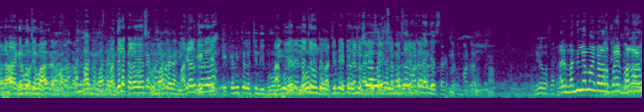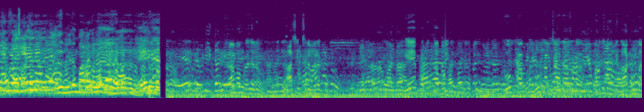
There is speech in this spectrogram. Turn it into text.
నా దగ్గరకు వచ్చే మధ్యలో కలగ చేసుకో మాట్లాడుతున్నాడు కదా? ఎక్కడి నుంచి వచ్చింది ఈ భూమి? నాకు రెండు నుంచి వచ్చింది. వచ్చింది? ఎక్కడ వచ్చింది? ఎక్స్ప్లెయిన్ చేస్తాడు గ్రామ ప్రజలు ఆశించిన మేరకు ఏ ప్రభుత్వ భూ భూ కబ్జాదారుల పరిధిలోకి రాకుండా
